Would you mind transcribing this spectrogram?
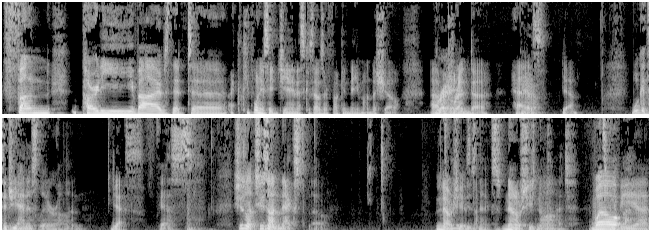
fun party vibes that uh, I keep wanting to say Janice because that was her fucking name on the show. Uh, Right. Brenda has. Yeah. We'll get to Janice later on. Yes. Yes. She's not she's not next though. No, she is not. next. No, she's not. Well, be, uh,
